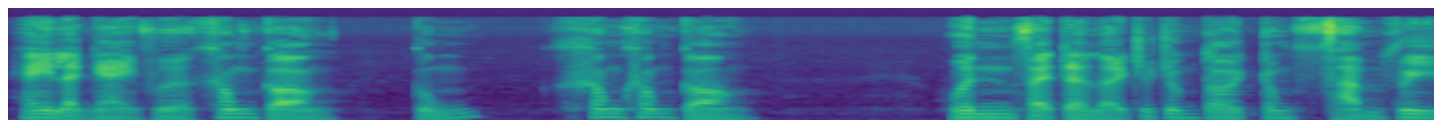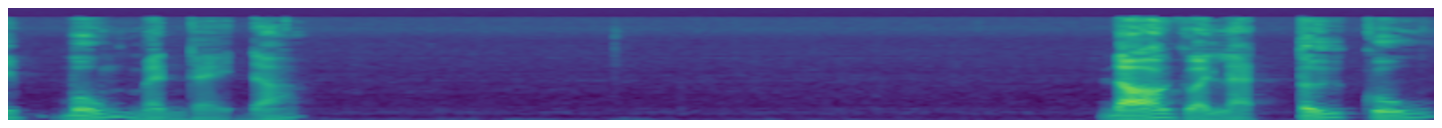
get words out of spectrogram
Hay là Ngài vừa không còn, cũng không không còn? Huynh phải trả lời cho chúng tôi trong phạm vi bốn mệnh đề đó. Đó gọi là tứ cú.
